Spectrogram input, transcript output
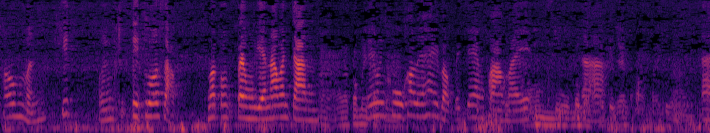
เขาเหมือนคิดเหมือนติดโทรศัพท์ ว่าต้องไปโรงเรียนนะวันจันทร์อ่าแล้วก็ไม่นี่คุณครูเขาเลยให้แบบไปแจ้งความไว้ ครูก็บอกให้ไปแจ้งความไว้ด้วยได้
